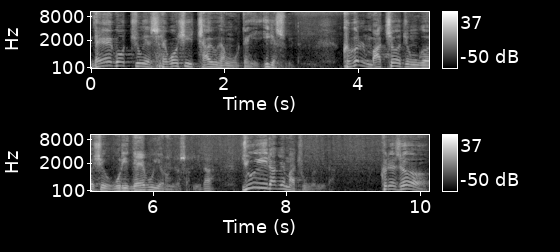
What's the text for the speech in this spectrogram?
네 곳 중에 세 곳이 자유한국당이 이겼습니다. 그걸 맞춰준 것이 우리 내부 여론조사입니다. 유일하게 맞춘 겁니다. 그래서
